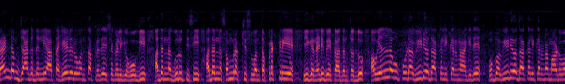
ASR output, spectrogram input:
ರ್ಯಾಂಡಮ್ ಜಾಗದಲ್ಲಿ ಆತ ಹೇಳಿರುವಂಥ ಪ್ರದೇಶಗಳಿಗೆ ಹೋಗಿ ಅದನ್ನು ಗುರುತಿಸಿ, ಅದನ್ನು ಸಂರಕ್ಷಿಸುವಂಥ ಪ್ರಕ್ರಿಯೆ ಈಗ ನಡಿಬೇಕಾದಂಥದ್ದು. ಅವೆಲ್ಲವೂ ಕೂಡ ವಿಡಿಯೋ ದಾಖಲೀಕರಣ ಆಗಿದೆ. ಒಬ್ಬ ವಿಡಿಯೋ ದಾಖಲೀಕರಣ ಮಾಡುವ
